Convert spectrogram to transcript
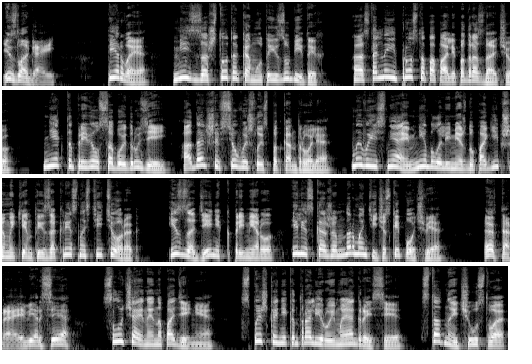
Излагай. Первая — месть за что-то кому-то из убитых, а остальные просто попали под раздачу. Некто привел с собой друзей, а дальше все вышло из-под контроля. Мы выясняем, не было ли между погибшим и кем-то из окрестностей терок. Из-за денег, к примеру, или, скажем, на романтической почве. А вторая версия? Случайное нападение. Вспышка неконтролируемой агрессии. Стадное чувство.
